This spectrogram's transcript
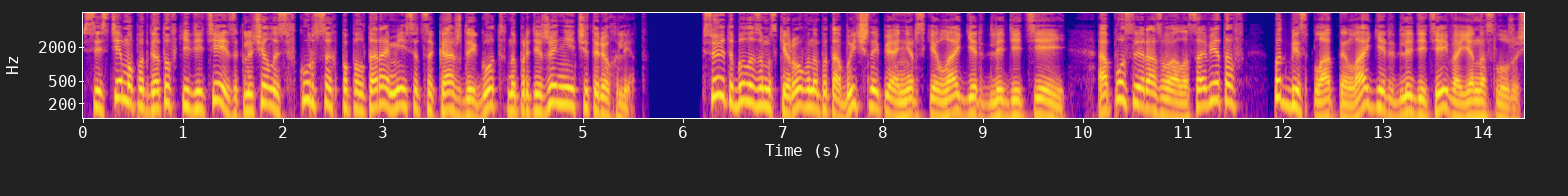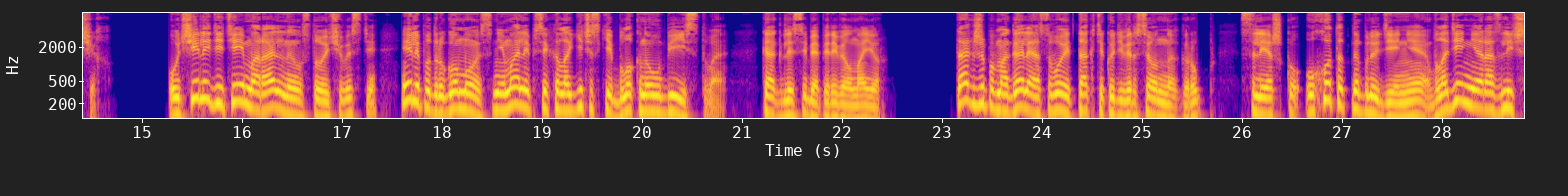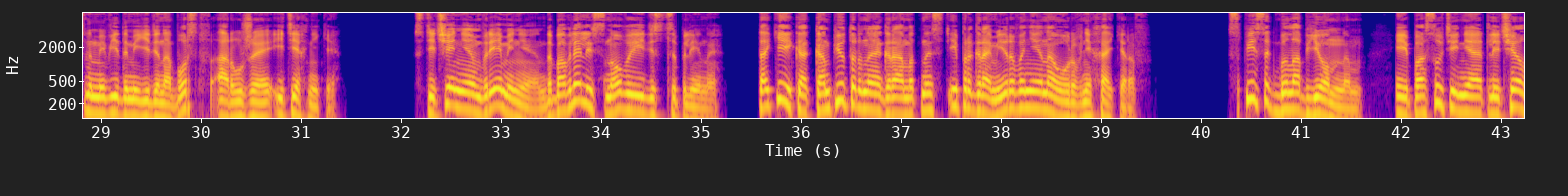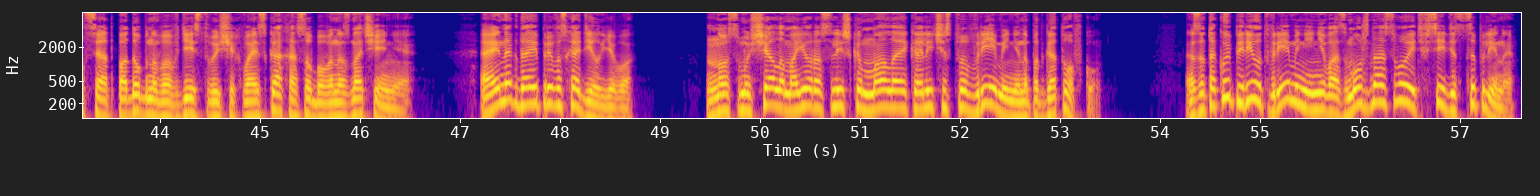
Система подготовки детей заключалась в курсах по полтора месяца каждый год на протяжении четырех лет. Все это было замаскировано под обычный пионерский лагерь для детей, а после развала Советов — под бесплатный лагерь для детей военнослужащих. Учили детей моральной устойчивости или, по-другому, снимали психологический блок на убийство, как для себя перевел майор. Также помогали освоить тактику диверсионных групп, слежку, уход от наблюдения, владение различными видами единоборств, оружия и техники. С течением времени добавлялись новые дисциплины, такие как компьютерная грамотность и программирование на уровне хакеров. Список был объемным и, по сути, не отличался от подобного в действующих войсках особого назначения, а иногда и превосходил его – но смущало майора слишком малое количество времени на подготовку. За такой период времени невозможно освоить все дисциплины.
